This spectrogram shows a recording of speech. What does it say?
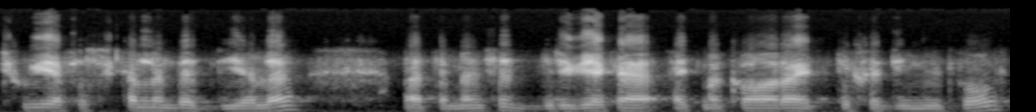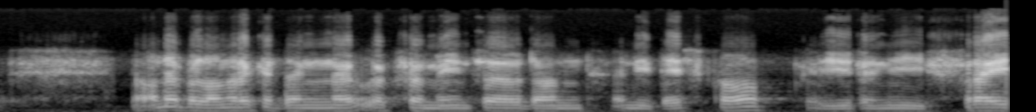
twee verskillende dele wat ten minste 3 weke uitmekaar uit toegedien moet word. 'n ander belangrike ding nou ook vir mense dan in die Weskaap, hier in die vry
